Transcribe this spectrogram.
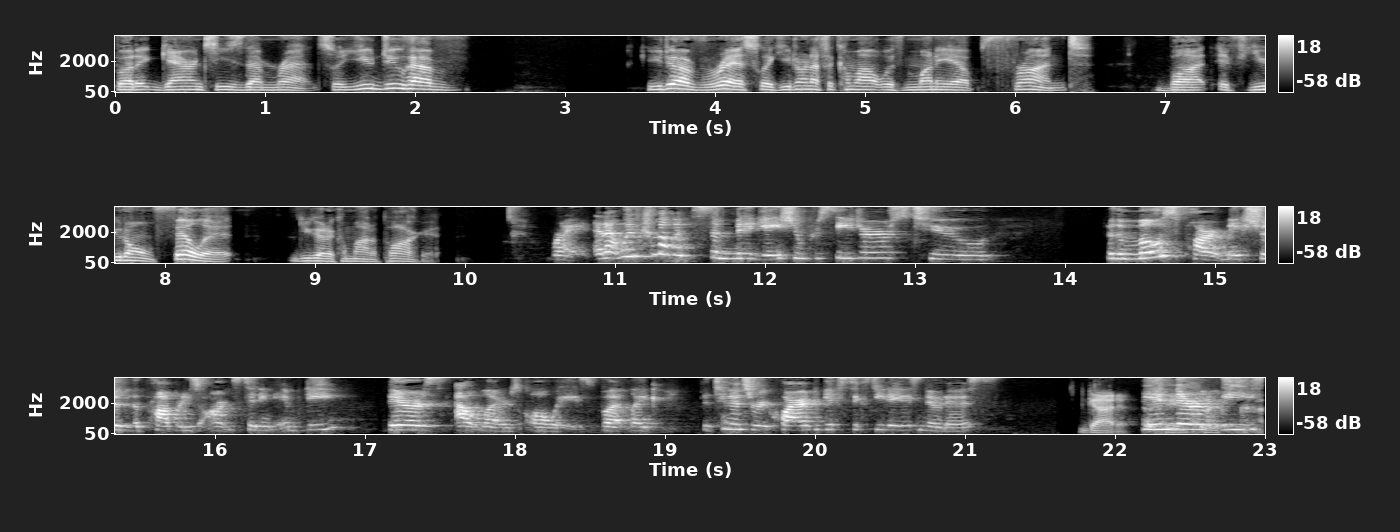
but it guarantees them rent. So you do have you do have risk. Like you don't have to come out with money up front, but if you don't fill it, you got to come out of pocket. Right. And we've come up with some mitigation procedures to, for the most part, make sure that the properties aren't sitting empty. There's outliers always, but like the tenants are required to give 60 days notice. Got it. In okay, their lease,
